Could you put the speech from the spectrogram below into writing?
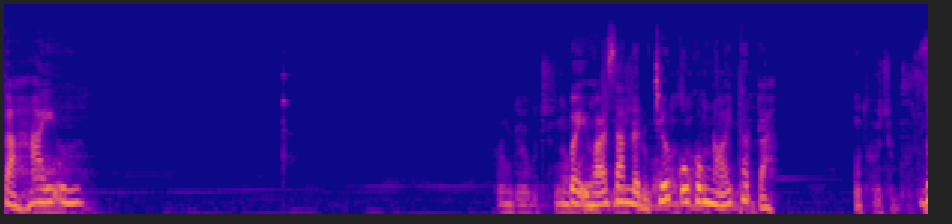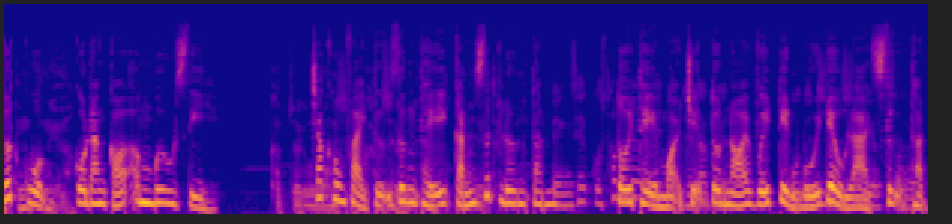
Cả hai ư? Vậy hóa ra lần trước cô không nói thật à? Rốt cuộc cô đang có âm mưu gì? Chắc không phải tự dưng thấy cắn rứt lương tâm. Tôi thề mọi chuyện tôi nói với tiền bối đều là sự thật.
